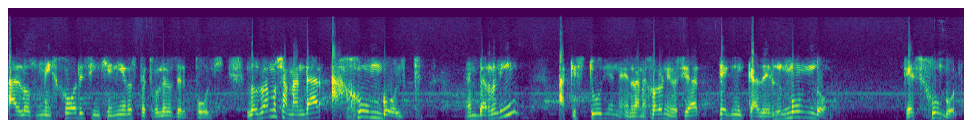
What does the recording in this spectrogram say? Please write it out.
a los mejores ingenieros petroleros del Poli, los vamos a mandar a Humboldt, en Berlín, a que estudien en la mejor universidad técnica del mundo, que es Humboldt.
